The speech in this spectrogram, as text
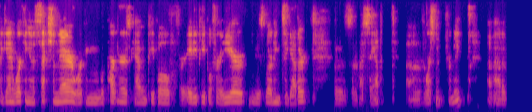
Again, working in a section there, working with partners, having people for 80 people for a year, just learning together. It was a SAMP of enforcement for me of how to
